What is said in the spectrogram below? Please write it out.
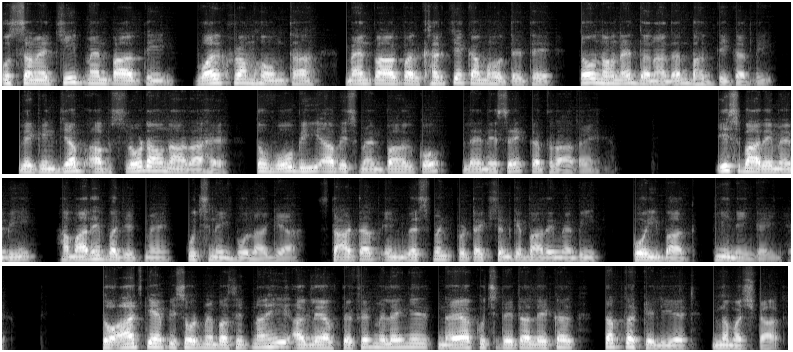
उस समय चीप मैन पावर थी वर्क फ्रॉम होम था मैन पावर पर खर्चे कम होते थे तो उन्होंने दनादन भर्ती कर ली। लेकिन जब अब स्लो डाउन आ रहा है तो वो भी अब इस मैन पावर को लेने से कतरा रहे हैं। इस बारे में भी हमारे बजट में कुछ नहीं बोला गया। स्टार्टअप इन्वेस्टमेंट प्रोटेक्शन के बारे में भी कोई बात की नहीं गई है। तो आज के एपिसोड में बस इतना ही। अगले हफ़्ते फिर मिलेंगे नया कुछ डेटा लेकर। तब तक के लिए नमस्कार।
